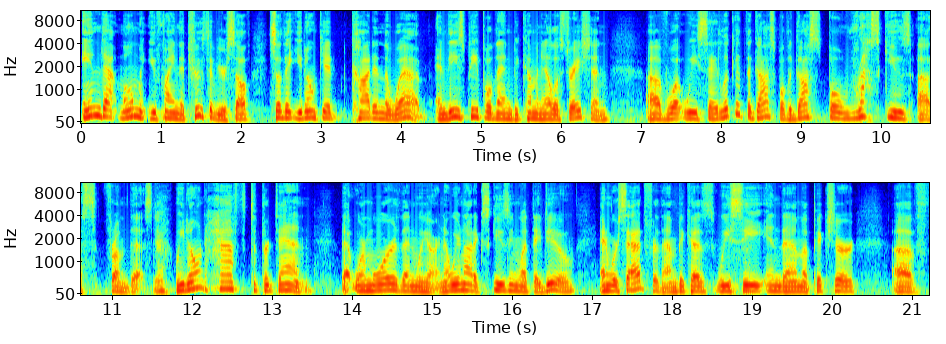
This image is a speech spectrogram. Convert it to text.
in that moment, you find the truth of yourself so that you don't get caught in the web. And these people then become an illustration of what we say look at the gospel. The gospel rescues us from this. Yeah. We don't have to pretend that we're more than we are. Now, we're not excusing what they do, and we're sad for them because we see in them a picture of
